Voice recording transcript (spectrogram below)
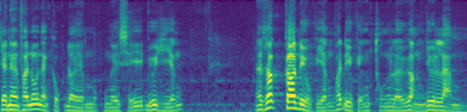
cho nên phải nói rằng cuộc đời một nghệ sĩ biểu diễn nó rất có điều kiện và điều kiện thuận lợi gần như làm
